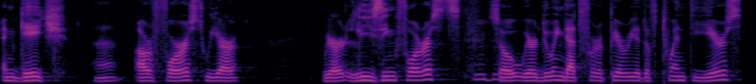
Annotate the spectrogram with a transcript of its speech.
engage uh, our forest, we are we are leasing forests. Mhm. So we're doing that for a period of 20 years.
